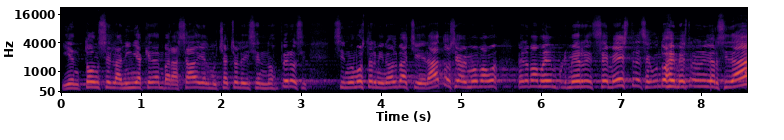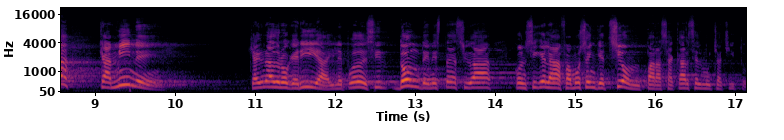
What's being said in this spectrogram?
Y entonces la niña queda embarazada y el muchacho le dice, no, pero si, si no hemos terminado el bachillerato, o sea, vamos, pero vamos en primer semestre, segundo semestre de la universidad, camine, que hay una droguería y le puedo decir dónde en esta ciudad consigue la famosa inyección para sacarse el muchachito.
